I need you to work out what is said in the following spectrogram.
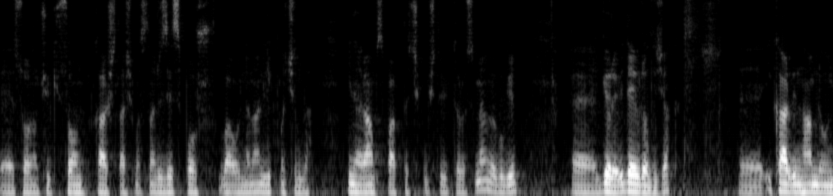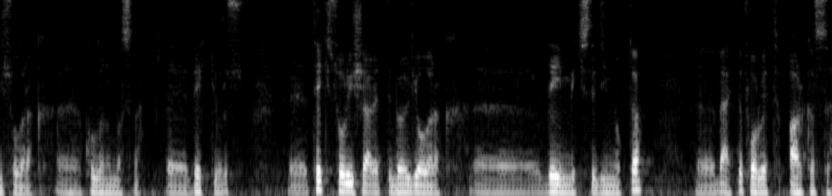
e, sonra çünkü son karşılaşmasına Rize Spor'la oynanan lig maçında yine Rams Park'ta çıkmıştı Victor Osimhen ve bugün e, görevi devralacak. E, Icardi'nin hamle oyuncusu olarak kullanılmasını bekliyoruz. Tek soru işaretli bölge olarak değinmek istediğim nokta belki de forvet arkası.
